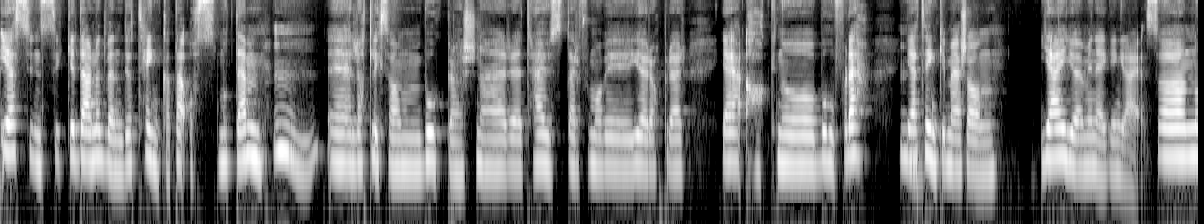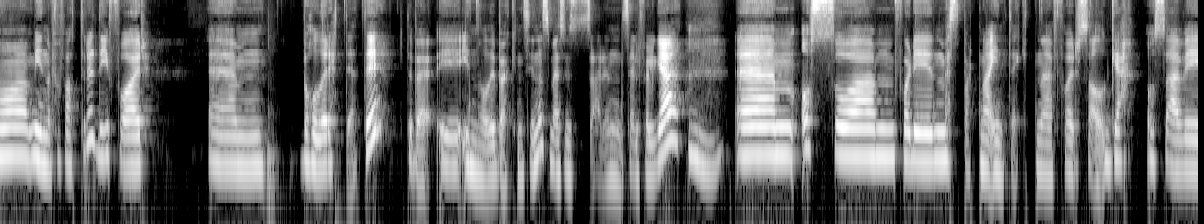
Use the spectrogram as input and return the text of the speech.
jeg syns ikke det er nødvendig å tenke at det er oss mot dem. Mm. Eh, Eller at liksom bokbransjen er eh, traust, derfor må vi gjøre opprør. Jeg har ikke noe behov for det. Mm. Jeg tenker mer sånn Jeg gjør min egen greie. Så nå, mine forfattere, de får um, beholde rettigheter til i innholdet i bøkene sine, som jeg syns er en selvfølge. Mm. Um, og så um, får de mesteparten av inntektene for salget, og så vi,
